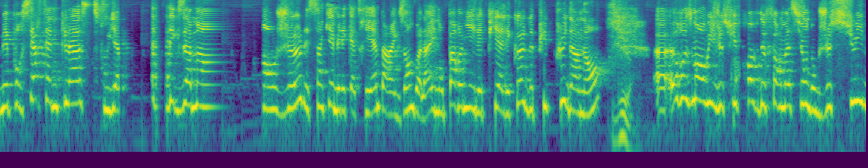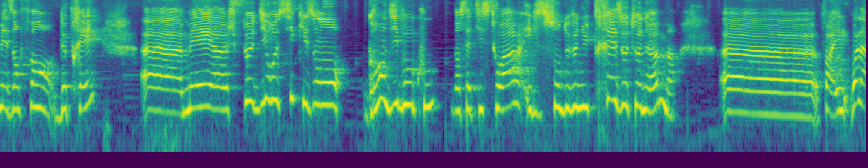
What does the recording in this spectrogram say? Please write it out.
Mais pour certaines classes où il n'y a pas d'examen en jeu, les cinquièmes et les quatrièmes par exemple, voilà, ils n'ont pas remis les pieds à l'école depuis plus d'un an. Euh, heureusement, oui, je suis prof de formation, donc je suis mes enfants de près. Euh, mais je peux dire aussi qu'ils ont grandi beaucoup dans cette histoire. Ils sont devenus très autonomes. Enfin, voilà,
